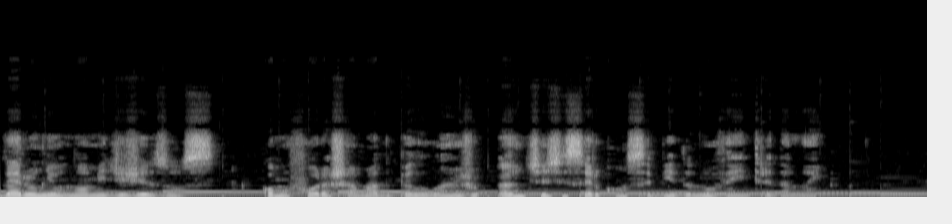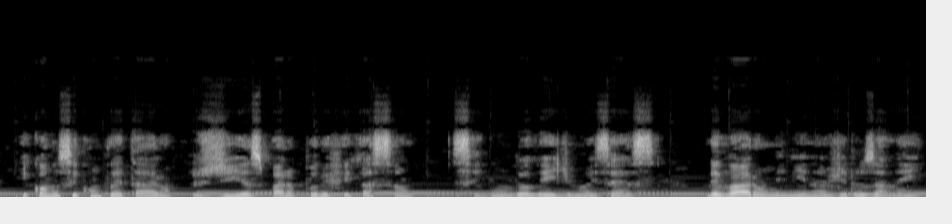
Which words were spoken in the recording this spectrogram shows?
deram-lhe o nome de Jesus, como fora chamado pelo anjo antes de ser concebido no ventre da mãe. E quando se completaram os dias para purificação, segundo a lei de Moisés, levaram o menino a Jerusalém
